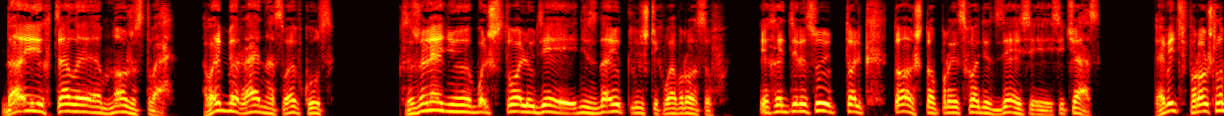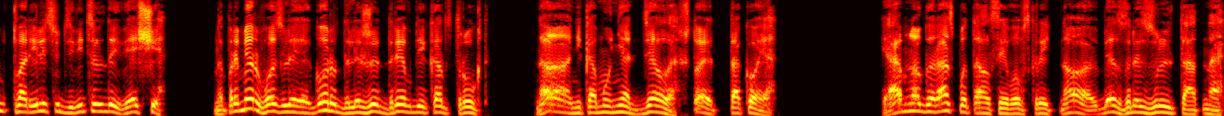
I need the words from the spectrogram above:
Да их целое множество. Выбирай на свой вкус. К сожалению, большинство людей не задают лишних вопросов. Их интересует только то, что происходит здесь и сейчас. А ведь в прошлом творились удивительные вещи. Например, возле города лежит древний конструкт, но никому нет дела, что это такое. Я много раз пытался его вскрыть, но безрезультатно.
